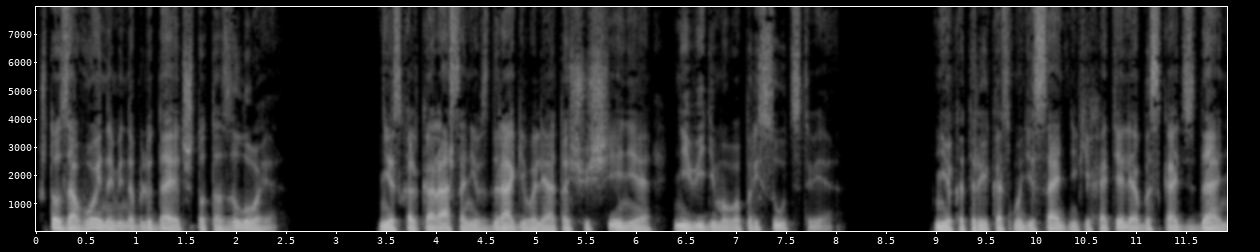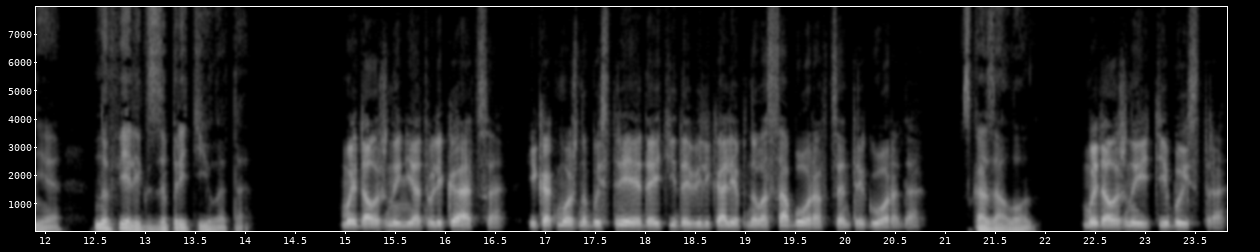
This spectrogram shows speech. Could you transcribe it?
что за войнами наблюдает что-то злое. Несколько раз они вздрагивали от ощущения невидимого присутствия. Некоторые космодесантники хотели обыскать здание, но Феликс запретил это. «Мы должны не отвлекаться и как можно быстрее дойти до великолепного собора в центре города», — сказал он. «Мы должны идти быстро.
